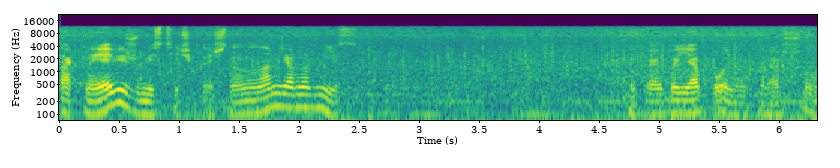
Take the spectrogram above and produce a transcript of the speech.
Так, ну я вижу местечко, значит, но нам явно вниз. Ну, как бы я понял, хорошо.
